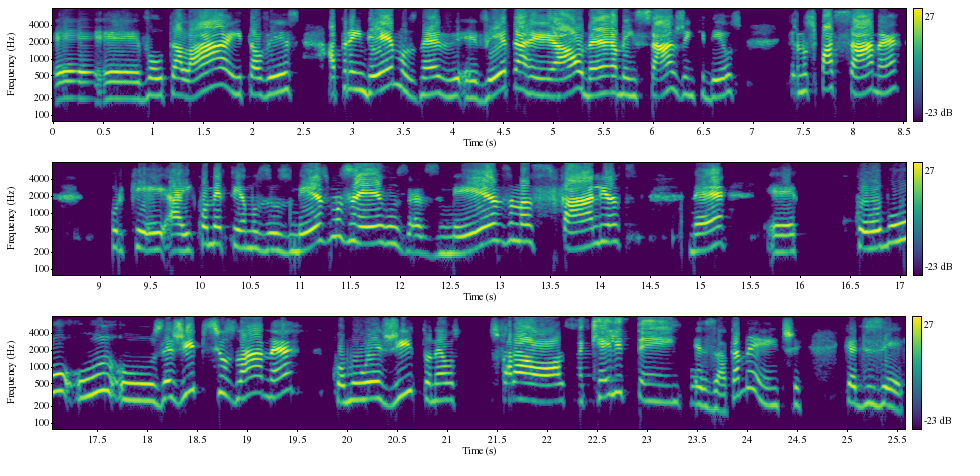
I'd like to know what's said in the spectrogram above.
é, é, voltar lá e talvez aprendemos, né, ver a real, né, a mensagem que Deus quer nos passar, né, porque aí cometemos os mesmos erros, as mesmas falhas, né, é, como o, os egípcios lá, né, como o Egito, né, os faraós. Aquele tempo. Exatamente. Quer dizer,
